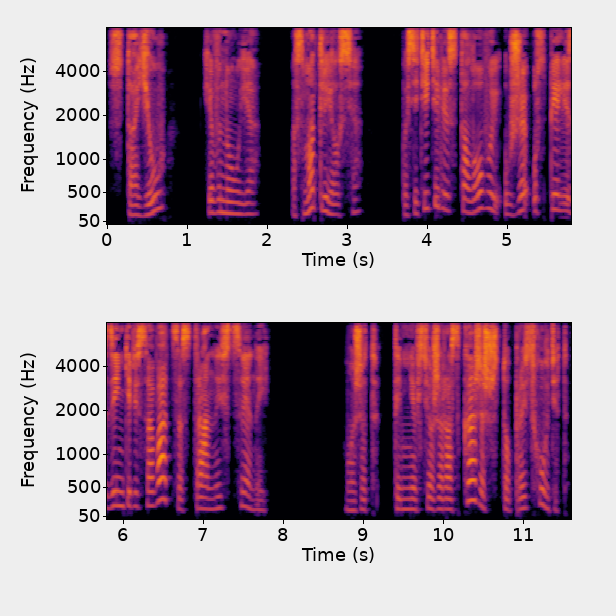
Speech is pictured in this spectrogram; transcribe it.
«Стою!» — кивнул я. Осмотрелся. Посетители столовой уже успели заинтересоваться странной сценой. «Может, ты мне все же расскажешь, что происходит?»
